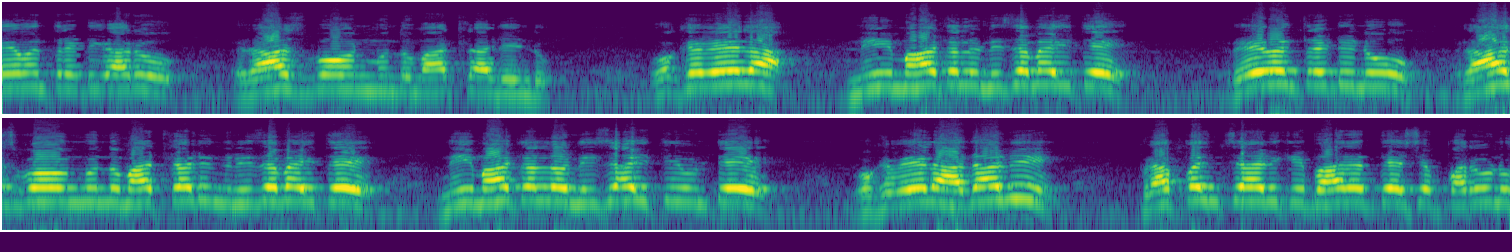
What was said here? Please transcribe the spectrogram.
రేవంత్ రెడ్డి గారు రాజ్భవన్ ముందు మాట్లాడిండు. ఒకవేళ నీ మాటలు నిజమైతే రేవంత్ రెడ్డి నువ్వు రాజ్భవన్ ముందు మాట్లాడింది నిజమైతే నీ మాటల్లో నిజాయితీ ఉంటే ఒకవేళ అదాని ప్రపంచానికి భారతదేశ పరువును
